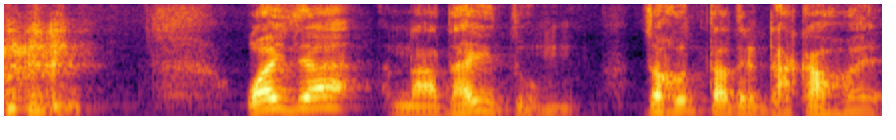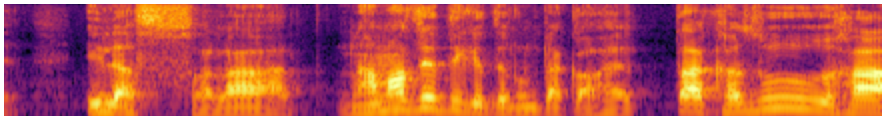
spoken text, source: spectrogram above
ওয়াইজা নাদাই তুম যখন তাদের ডাকা হয় ইলা সলাত, নামাজের দিকে যখন ডাকা হয় তা খাজু হা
